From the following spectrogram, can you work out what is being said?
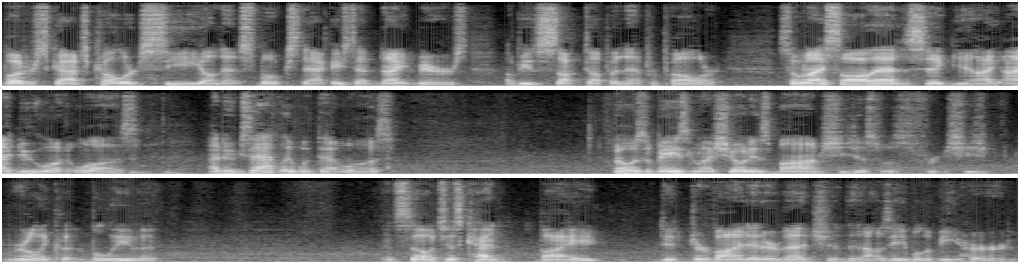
butterscotch colored C on that smokestack. I used to have nightmares of being sucked up in that propeller. So when I saw that insignia, I, I knew what it was. I knew exactly what that was. But it was amazing when I showed his mom. She just was, she really couldn't believe it. And so just kind of by divine intervention that I was able to meet her and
